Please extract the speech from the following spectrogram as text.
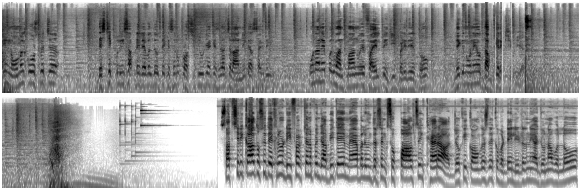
ਇਹ ਨਾਰਮਲ ਕੋਰਸ ਵਿੱਚ ਡਿਸਟ੍ਰਿਕਟ ਪੁਲਿਸ ਆਪਣੇ ਲੈਵਲ ਦੇ ਉੱਤੇ ਕਿਸੇ ਨੂੰ ਪ੍ਰੋਸੀਕਿਊਟ ਜਾਂ ਕਿਸੇ ਦਾ ਚਲਾਨ ਨਹੀਂ ਕਰ ਸਕਦੀ। ਉਹਨਾਂ ਨੇ ਭਗਵੰਤ ਮਾਨ ਨੂੰ ਇਹ ਫਾਈਲ ਭੇਜੀ ਬੜੀ ਦੇਰ ਤੋਂ, ਲੇਕਿਨ ਉਹਨੇ ਉਹ ਦੱਬ ਕੇ ਰੱਖੀ ਹੋਈ ਹੈ। ਸਤਿ ਸ਼੍ਰੀ ਅਕਾਲ, ਤੁਸੀਂ ਦੇਖ ਰਹੇ ਹੋ ਡੀ5 ਚੈਨਲ ਪੰਜਾਬੀ ਤੇ ਮੈਂ ਬਲਵਿੰਦਰ ਸਿੰਘ ਸੁਖਪਾਲ ਸਿੰਘ ਖਹਿਰਾ, ਜੋ ਕਿ ਕਾਂਗਰਸ ਦੇ ਇੱਕ ਵੱਡੇ ਲੀਡਰ ਨੇ। ਅੱਜ ਉਹਨਾਂ ਵੱਲੋਂ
